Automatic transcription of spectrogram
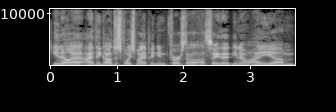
you know, I, I think I'll just voice my opinion first. I'll, I'll say that you know, I um,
